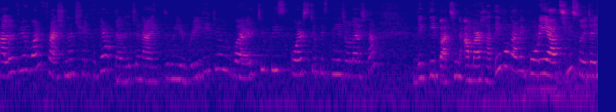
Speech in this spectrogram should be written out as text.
Hello everyone fashion and shade থেকে আপনাদের জন্য একদমই ready to wear two piece course two piece নিয়ে চলে আসলাম। দেখতেই পাচ্ছেন আমার হাতে এবং আমি পরে আছি সো এটার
